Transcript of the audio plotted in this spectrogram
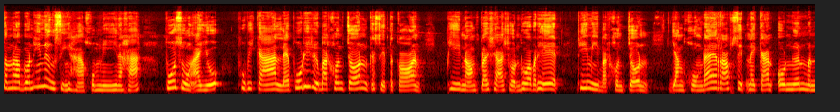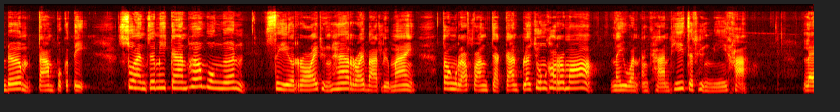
สำหรับวันที่ 1 สิงหาคมนี้นะคะ ผู้สูงอายุ ผู้พิการและผู้ที่ถือบัตรคนจนเกษตรกร พี่น้องประชาชนทั่วประเทศ ที่มีบัตรคนจน ยังคงได้รับสิทธิ์ในการโอนเงินเหมือนเดิมตามปกติ ส่วนจะมีการเพิ่มวงเงิน 400ถึง500 บาทหรือไม่ ต้องรับฟังจากการประชุมคอรมอในวันอังคารที่จะถึงนี้ค่ะ และ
